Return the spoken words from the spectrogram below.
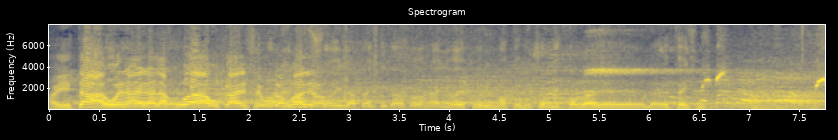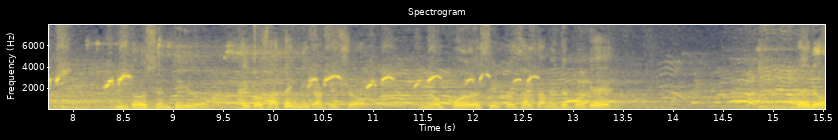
Ahí está. Buena era la jugada. Buscar el segundo el palo. uso y la práctica después de un año descubrimos que mucho mejor la de, la de Facebook. En todo sentido. Hay cosas técnicas que yo no puedo decirte exactamente por qué, pero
